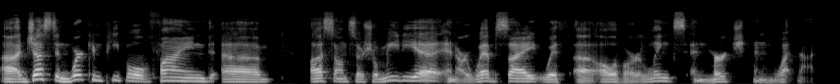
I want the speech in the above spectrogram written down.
Uh, Justin, where can people find uh, us on social media and our website with uh, all of our links and merch and whatnot.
